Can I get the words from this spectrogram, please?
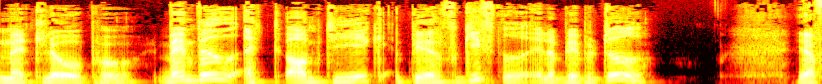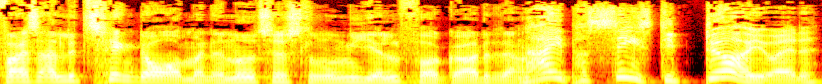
et låg på. Hvem ved, at, om de ikke bliver forgiftet eller bliver bedøvet? Jeg har faktisk aldrig tænkt over, at man er nødt til at slå nogen ihjel for at gøre det der. Nej, præcis. De dør jo af det.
